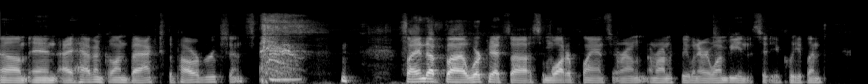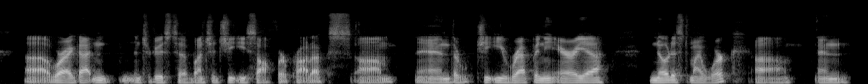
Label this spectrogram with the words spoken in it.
Um, and I haven't gone back to the power group since. so I end up uh, working at uh, some water plants around around Cleveland area, one being the city of Cleveland, uh, where I got in, introduced to a bunch of GE software products. Um, and the GE rep in the area noticed my work uh, and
